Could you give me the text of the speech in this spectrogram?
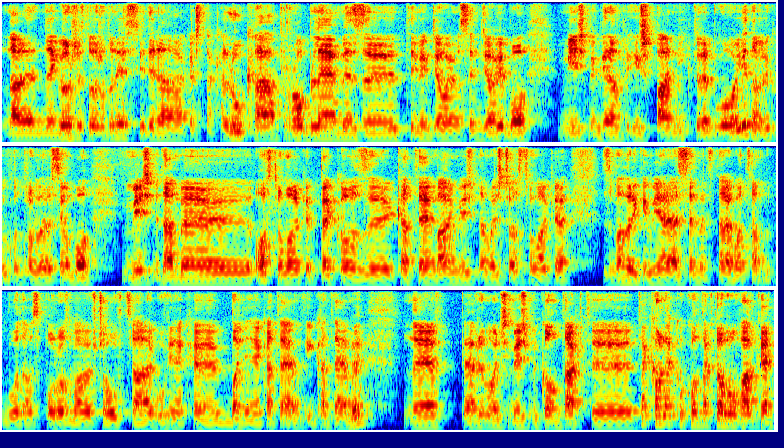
No ale najgorsze to, że to nie jest jedyna jakaś taka luka, problemy z tym, jak działają sędziowie, bo mieliśmy Grand Prix Hiszpanii, które było jedną wielką kontrowersją, bo mieliśmy tam e, ostrą walkę Peko z KTM-ami, mieliśmy tam jeszcze ostrą walkę z Maverickiem i RS-em, etc. Było tam, było tam sporo zabawy w czołówce, ale głównie jak e, banianie KTM i KTM-y. E, W pewnym momencie mieliśmy kontakt, e, taką lekko kontaktową walkę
